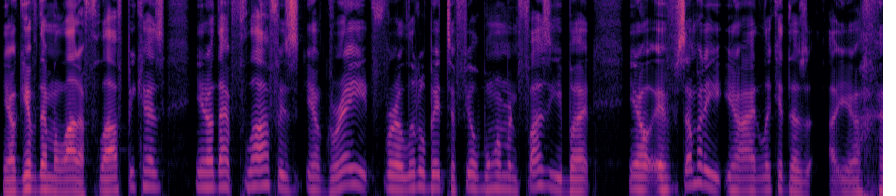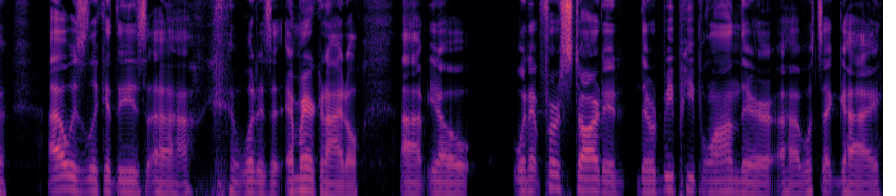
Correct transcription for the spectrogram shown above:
you know, give them a lot of fluff because, you know, that fluff is, you know, great for a little bit to feel warm and fuzzy. But, you know, if somebody, you know, I look at those, uh, you know, I always look at these, uh, what is it, American Idol. Uh, you know, when it first started, there would be people on there. Uh, what's that guy?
